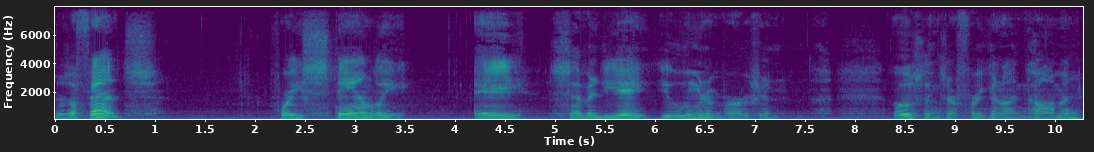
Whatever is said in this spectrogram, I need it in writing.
There's a fence for a Stanley A 78, the aluminum version. Those things are freaking uncommon.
